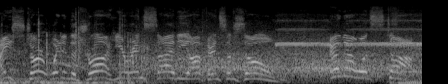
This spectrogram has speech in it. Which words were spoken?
Nice start winning the draw here inside the offensive zone. And that one's stopped.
